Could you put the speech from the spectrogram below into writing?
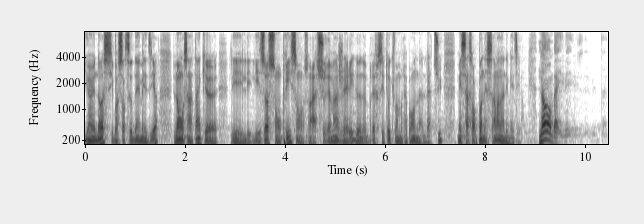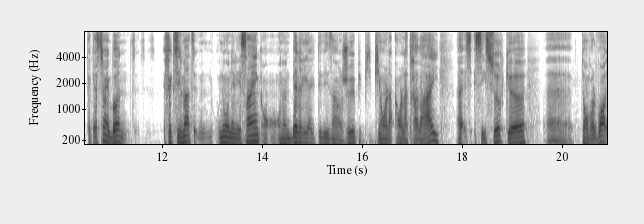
y a un os, il va sortir d'un média. Là, on s'entend que les, les- les os sont pris, sont, sont assurément gérés. Bref, c'est toi qui vas me répondre là- là-dessus, mais ça sort pas nécessairement dans les médias. Non, ben, ta question est bonne. Effectivement, nous, on est les cinq, on, a une belle réalité des enjeux, puis, on, la, travaille. Euh, c'est- sûr que, euh, on va le voir,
